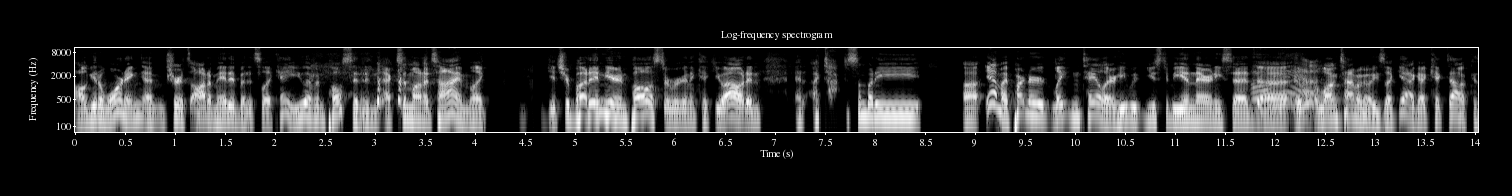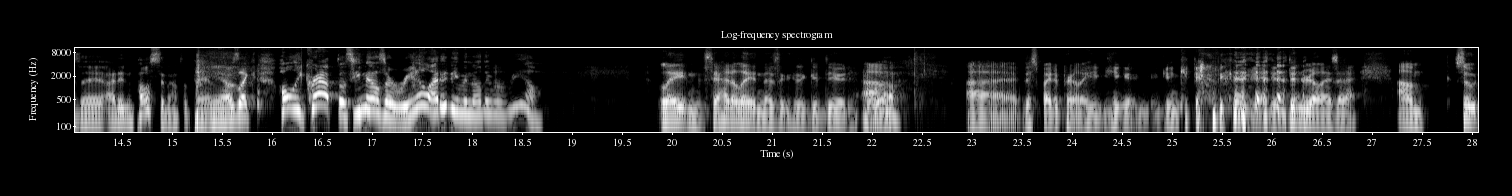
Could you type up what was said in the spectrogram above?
I'll get a warning. I'm sure it's automated, but it's like, hey, you haven't posted in X amount of time. Like, get your butt in here and post, or we're going to kick you out. And and I talked to somebody uh, yeah, my partner Leighton Taylor, he w- used to be in there, and he said oh, uh, yeah. a long time ago, he's like, yeah, I got kicked out because I, I, didn't post enough. Apparently, I was like, holy crap, those emails are real. I didn't even know they were real. Leighton, say hi to Leighton. That's a, he's a good dude. Um, uh, despite apparently he, he, getting kicked out of the community, I didn't, didn't realize that. Um, so,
